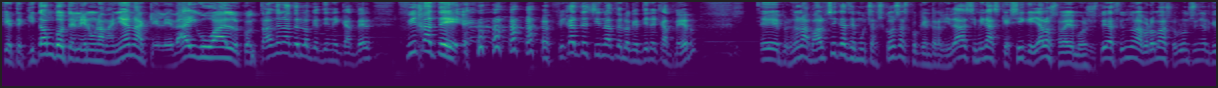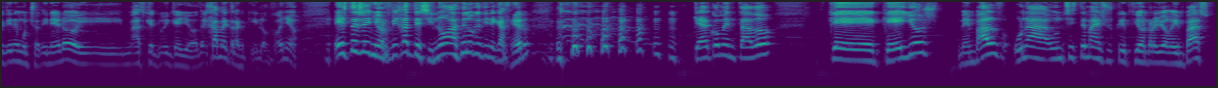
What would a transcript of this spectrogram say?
que te quita un gotel en una mañana, que le da igual, con tal de no hacer lo que tiene que hacer. Fíjate, fíjate si no hace lo que tiene que hacer. Eh, perdona, que hace muchas cosas, porque en realidad, si miras que sí, que ya lo sabemos, estoy haciendo una broma sobre un señor que tiene mucho dinero y más que tú y que yo. Déjame tranquilo, coño. Este señor, fíjate, si no hace lo que tiene que hacer, que ha comentado que, que ellos, en Valve, una, un sistema de suscripción rollo Game Pass,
